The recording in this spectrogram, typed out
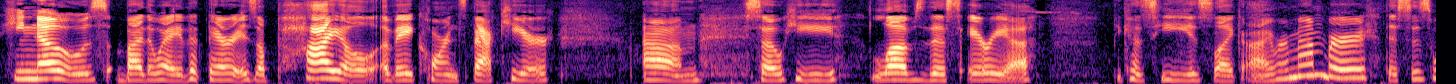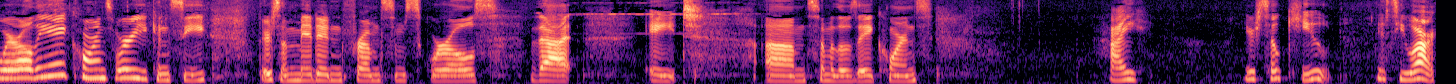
he knows, by the way, that there is a pile of acorns back here. Um, so he loves this area because he is like, I remember this is where all the acorns were. You can see there's a midden from some squirrels that ate um, some of those acorns. Hi, you're so cute. Yes, you are.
